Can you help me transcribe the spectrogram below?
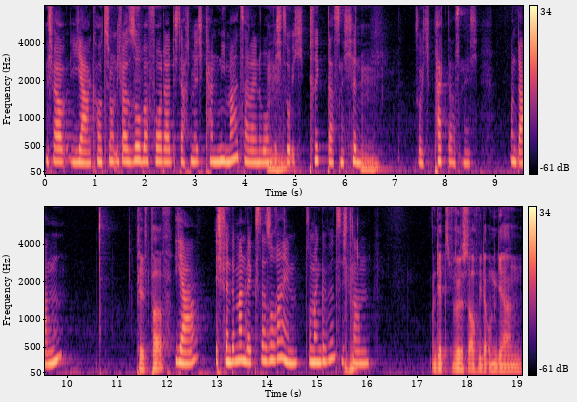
Und ich war, ja, Kaution, ich war so überfordert, ich dachte mir, ich kann niemals alleine wohnen. Mhm. Ich so, ich krieg das nicht hin. Mhm. So, ich pack das nicht. Und dann, Piff Puff. ja, ich finde, man wächst da so rein. So, man gewöhnt sich Mhm. dran. Und jetzt würdest du auch wieder ungern.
